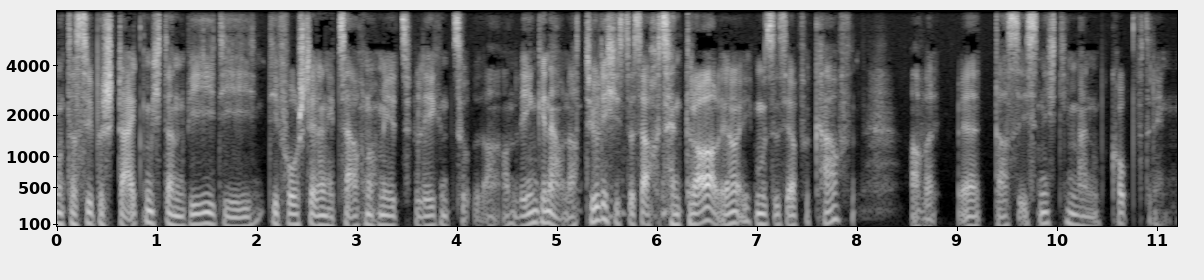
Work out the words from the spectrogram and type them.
Und das übersteigt mich dann wie die, die Vorstellung jetzt auch noch mehr zu überlegen, zu, an wen genau. Natürlich ist das auch zentral, ja, ich muss es ja verkaufen. Aber äh, das ist nicht in meinem Kopf drin.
